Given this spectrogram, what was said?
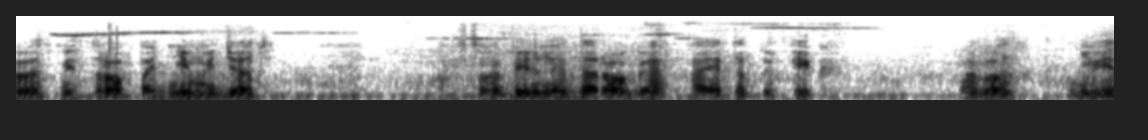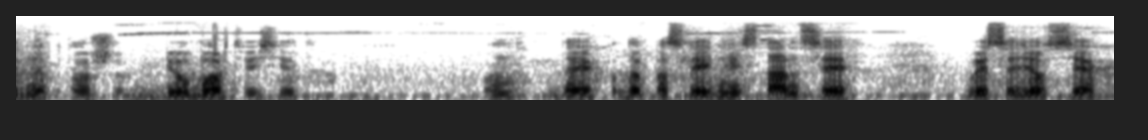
Такое вот метро, под ним идет автомобильная дорога, а это тупик. Вагон не видно, потому что билборд висит. Он доехал до последней станции, высадил всех.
